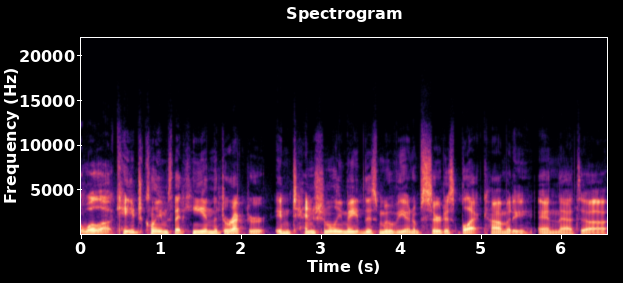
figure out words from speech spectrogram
Well, uh, Cage claims that he and the director intentionally made this movie an absurdist black comedy, and that uh,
